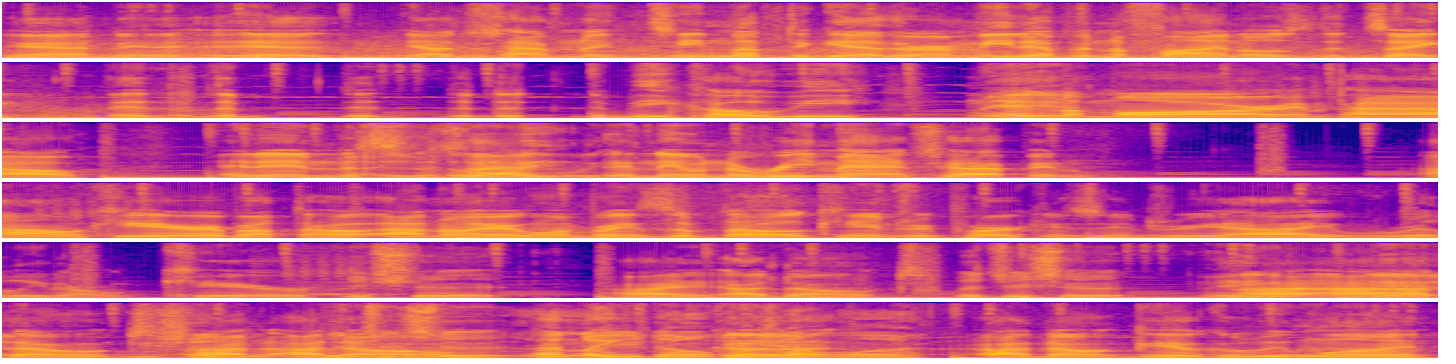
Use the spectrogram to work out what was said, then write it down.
Yeah, and yeah, y'all just having to team up together and meet up in the finals to take the the the, the, the, the B Kobe Yeah. and Lamar and Powell, and then the, Exactly. and then when the rematch happened. I don't care about the whole. I know everyone brings up the whole Kendrick Perkins injury. I really don't care. You should, I, I don't. but you should. I, I, Yeah, I don't. you should. I, I But don't. should. I know you don't. Because Cause I won. I, I don't care because we won,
